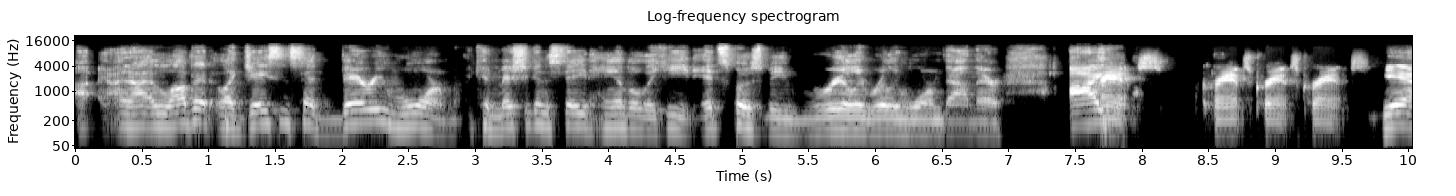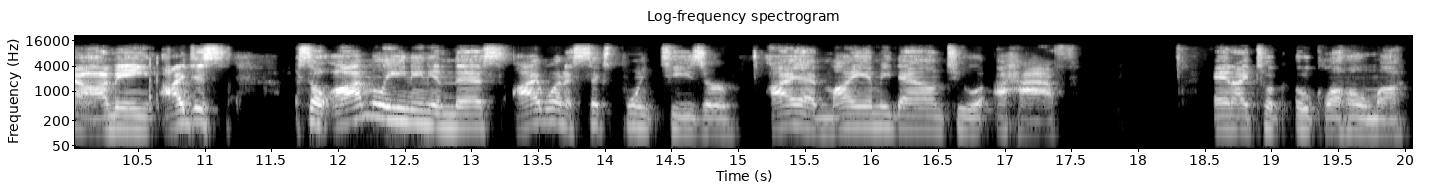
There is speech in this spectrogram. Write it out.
I, and I love it. Like Jason said, very warm. Can Michigan State handle the heat? It's supposed to be really, really warm down there. I cramps, cramps, cramps, cramps. Yeah, I mean, I just so I'm leaning in this. I want a six point teaser. I had Miami down to a half, and I took Oklahoma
